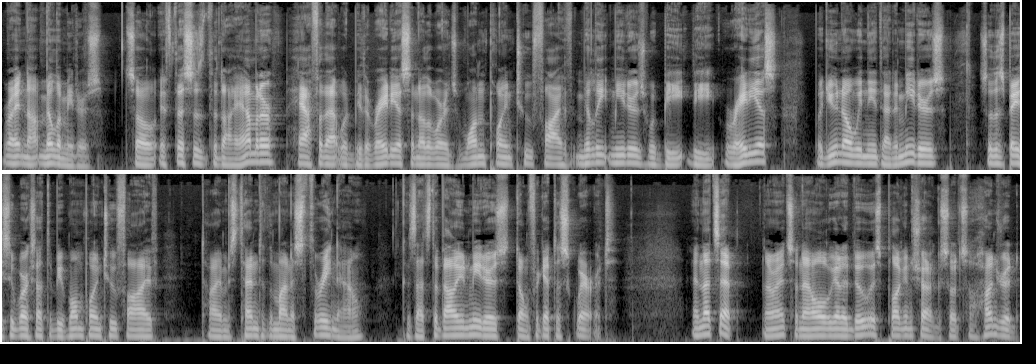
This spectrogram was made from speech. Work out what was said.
right? Not millimeters. So if this is the diameter, half of that would be the radius. In other words, 1.25 millimeters would be the radius, but you know we need that in meters. So this basically works out to be 1.25 times 10 to the minus 3 now, because that's the value in meters. Don't forget to square it. And that's it. All right, so now all we got to do is plug and chug. So it's 100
